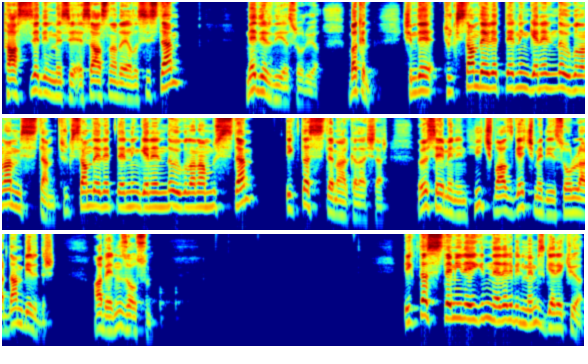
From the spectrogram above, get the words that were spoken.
tahsis edilmesi esasına dayalı sistem nedir diye soruyor. Bakın şimdi Türk İslam devletlerinin genelinde uygulanan bir sistem. Türk İslam devletlerinin genelinde uygulanan bu sistem ikta sistemi arkadaşlar. ÖSYM'nin hiç vazgeçmediği sorulardan biridir. Haberiniz olsun. İkta sistemiyle ilgili neleri bilmemiz gerekiyor?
